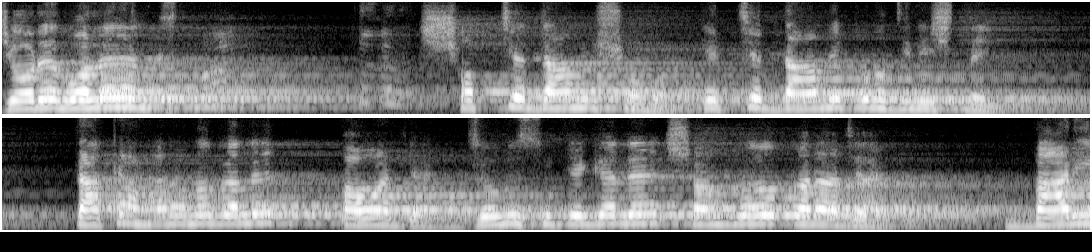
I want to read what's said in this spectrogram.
জোরে বলেন, সবচেয়ে দামি সময়, এর চেয়ে দামি কোনো জিনিস নেই। টাকা হারানো গেলে পাওয়া যায়, জমি শুকে গেলে সংগ্রহ করা যায়, বাড়ি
